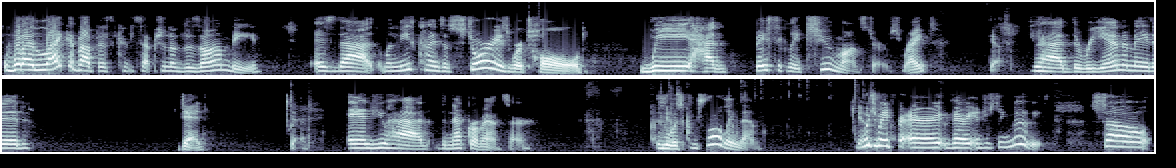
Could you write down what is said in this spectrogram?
what I like about this conception of the zombie is that when these kinds of stories were told, we had basically two monsters, right? Yes. You had the reanimated dead, Dead. and you had the necromancer who was controlling them, Yes. which made for very, very interesting movies. So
